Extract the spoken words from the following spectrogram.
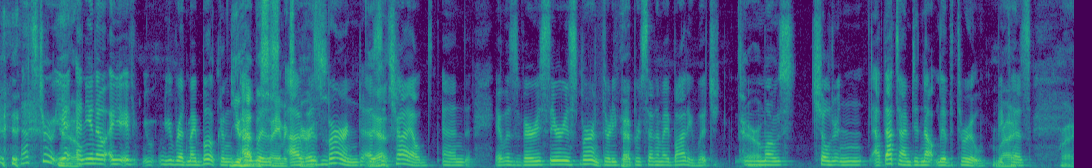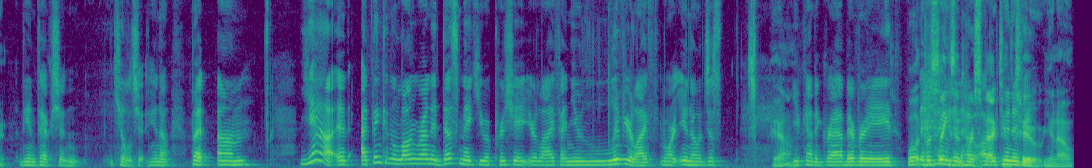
That's true. Yeah, know. and you know, if you read my book, and You I had the was same I was burned as Yes. a child, and it was a very serious burn, thirty-five percent of my body, which Terrible. most children at that time did not live through Right. because Right. the infection kills you. You know, but. Um, yeah, it, I think in the long run, it does make you appreciate your life, and you live your life more. You know, just Yeah. you kind of grab every Well, it puts things in know, perspective too. You know,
